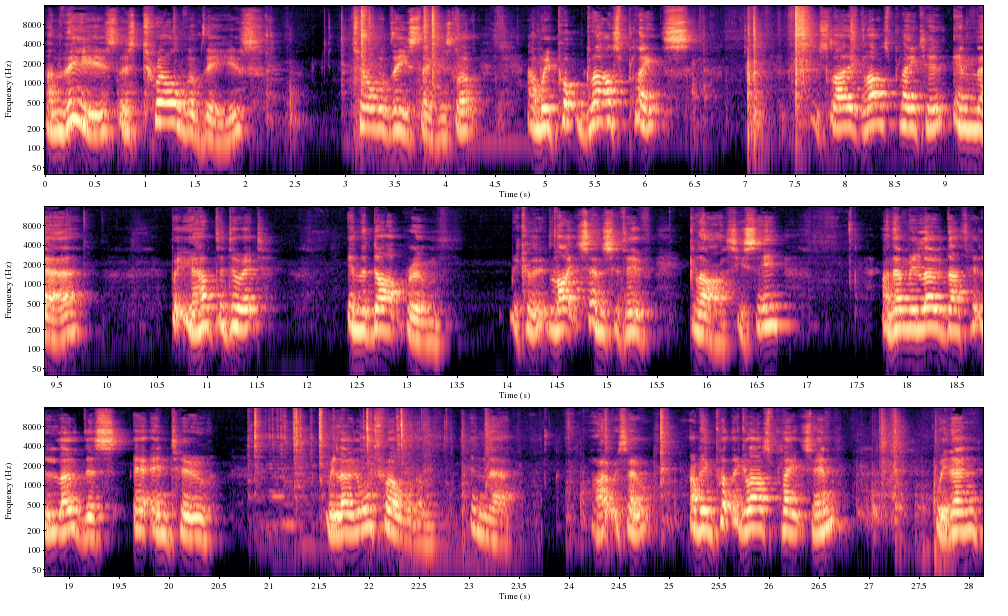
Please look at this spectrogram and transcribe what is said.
and these, there's 12 of these, 12 of these things, look, and we put glass plates, we slide a glass plate in in there, but you have to do it in the dark room because it's light sensitive glass, you see? And then we load that, load this uh, into, we load all 12 of them in there. All right, so I've been put the glass plates in, we then,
